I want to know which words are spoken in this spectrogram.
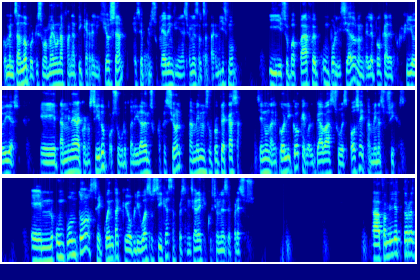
comenzando porque su mamá era una fanática religiosa que se presumía de inclinaciones al satanismo y su papá fue un policía durante la época de Porfirio Díaz. también era conocido por su brutalidad en su profesión, también en su propia casa, siendo un alcohólico que golpeaba a su esposa y también a sus hijas. En un punto se cuenta que obligó a sus hijas a presenciar ejecuciones de presos. La familia Torres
